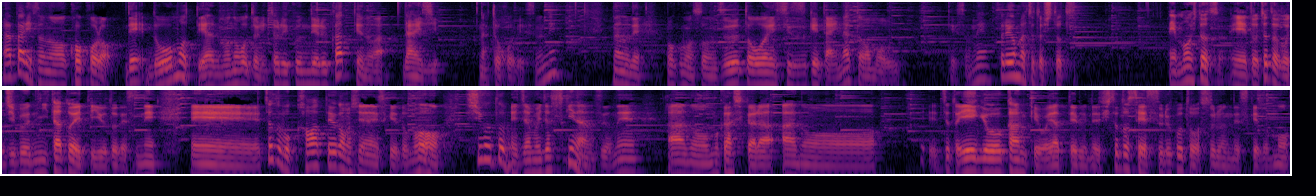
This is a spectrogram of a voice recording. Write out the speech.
やっぱりその心でどう思って物事に取り組んでるかっていうのが大事なとこですよね。なので僕もそのずっと応援し続けたいなと思うですよね。それがまあちょっと一つ。でもう一つ、えーと、ちょっとこう自分に例えて言うとですね、えー、ちょっと僕変わってるかもしれないですけれども仕事めちゃめちゃ好きなんですよね。あの昔から。あのちょっと営業関係をやってるんで人と接することをするんですけども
